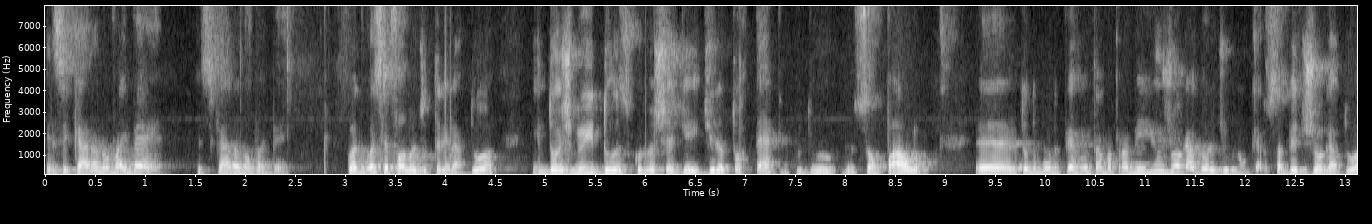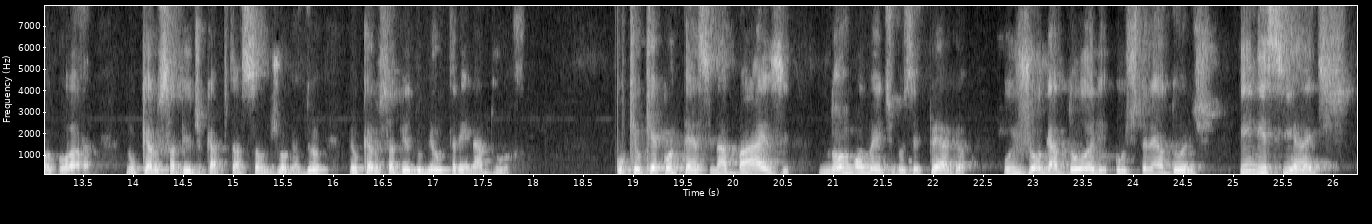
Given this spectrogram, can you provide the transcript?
esse cara não vai bem. Esse cara não vai bem. Quando você falou de treinador, em 2012, quando eu cheguei diretor técnico do, do São Paulo, é, todo mundo perguntava para mim, e o jogador? Eu digo, não quero saber de jogador agora, não quero saber de captação de jogador, eu quero saber do meu treinador. Porque o que acontece na base, normalmente você pega os jogadores, os treinadores iniciantes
